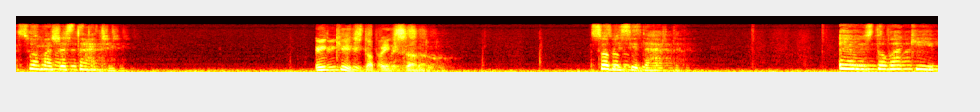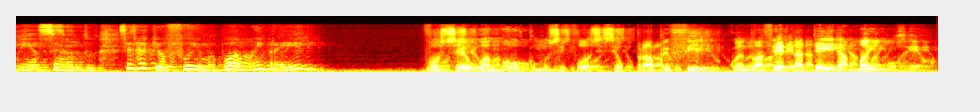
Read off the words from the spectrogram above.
Sua Majestade. Em que está pensando? Sobre Siddhartha. Eu estou aqui pensando, será que eu fui uma boa mãe para ele? Você o amou como se fosse seu próprio filho quando a verdadeira mãe morreu.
